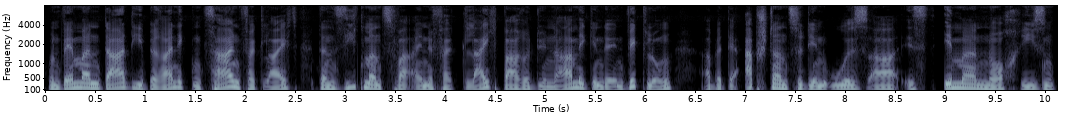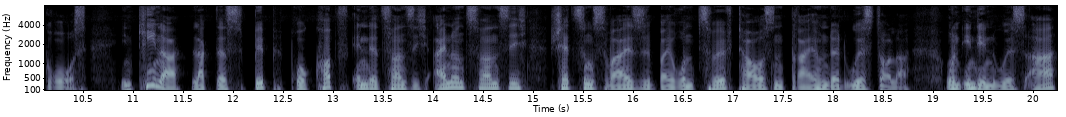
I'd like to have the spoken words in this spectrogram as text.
Und wenn man da die bereinigten Zahlen vergleicht, dann sieht man zwar eine vergleichbare Dynamik in der Entwicklung, aber der Abstand zu den USA ist immer noch riesengroß. In China lag das BIP pro Kopf Ende 2021 schätzungsweise bei rund 12.300 US-Dollar und in den USA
